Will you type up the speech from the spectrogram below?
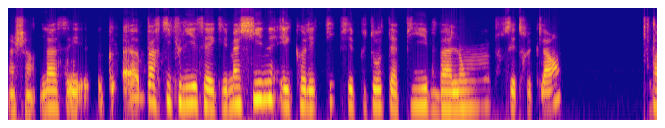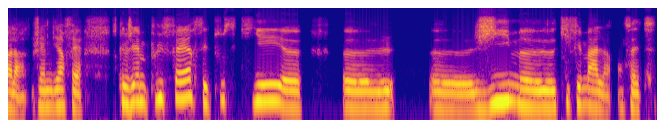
machin. Là c'est euh, particulier, c'est avec les machines et collectif c'est plutôt tapis, ballon, tous ces trucs là. Voilà, j'aime bien faire. Ce que j'aime plus faire, c'est tout ce qui est euh, euh, gym euh, qui fait mal en fait.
